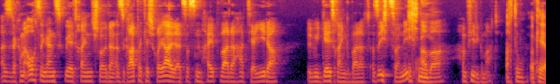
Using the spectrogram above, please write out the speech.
also da kann man auch sein ganzes Geld reinschleudern. Also gerade bei Clash Royale, als das ein Hype war, da hat ja jeder irgendwie Geld reingeballert. Also ich zwar nicht, Ich aber haben viele gemacht. Ach du, okay,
